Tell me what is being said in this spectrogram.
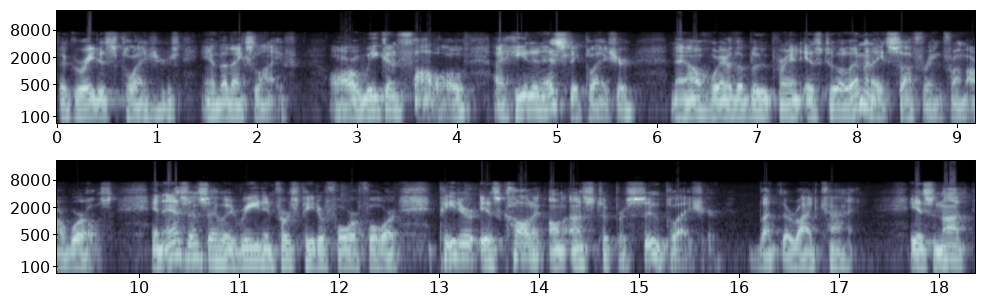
the greatest pleasures in the next life. Or we can follow a hedonistic pleasure now where the blueprint is to eliminate suffering from our worlds. In essence, as we read in 1 Peter 4 4, Peter is calling on us to pursue pleasure, but the right kind. It's not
